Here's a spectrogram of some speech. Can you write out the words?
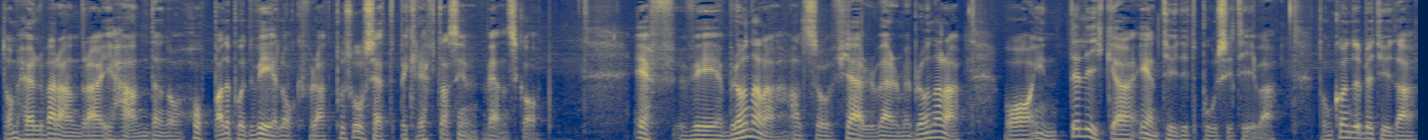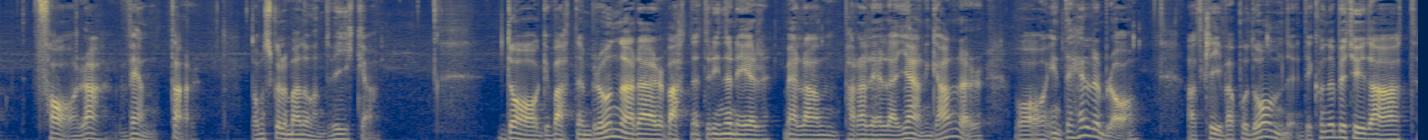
de höll varandra i handen och hoppade på ett V-lock för att på så sätt bekräfta sin vänskap. FV-brunnarna, alltså fjärrvärmebrunnarna, var inte lika entydigt positiva. De kunde betyda fara väntar. De skulle man undvika. Dagvattenbrunnar där vattnet rinner ner mellan parallella järngaller var inte heller bra. Att kliva på dem det kunde betyda att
